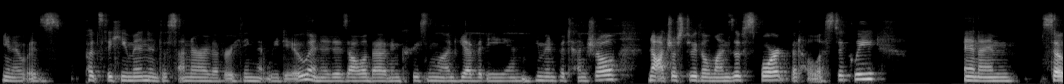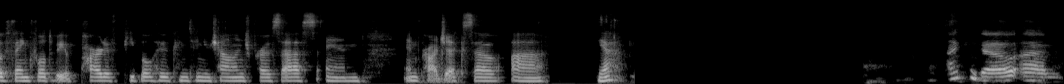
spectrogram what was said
you know, is puts the human in the center of everything that we do. And it is all about increasing longevity and human potential, not just through the lens of sport, but holistically. And I'm so thankful to be a part of people who continue challenge process and and projects. So uh yeah. I can go. Um,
